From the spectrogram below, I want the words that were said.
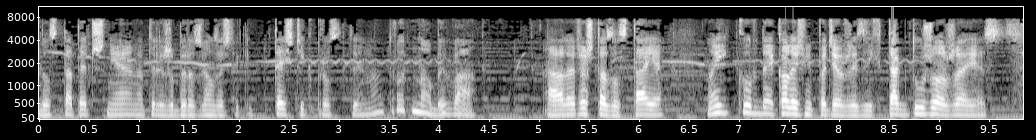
dostatecznie, na tyle, żeby rozwiązać taki teścik prosty. No trudno bywa, ale reszta zostaje. No i kurde, koleś mi powiedział, że jest ich tak dużo, że jest,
